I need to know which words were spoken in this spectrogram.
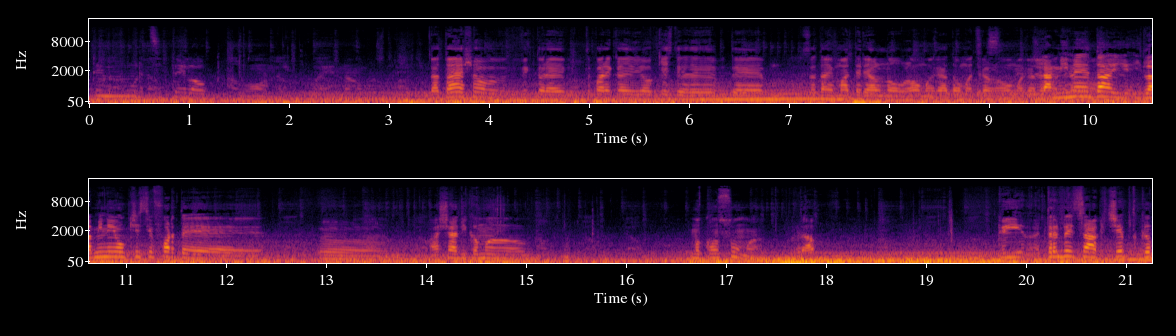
De morții tăi la o... Doamne, băi, n-am văzut. Dar tu ai așa, Victoria, se pare că e o chestie de, de să dai material nou, oh my god, dau material nou, oh my god, La dau mine, material nou. da, e- la mine e o chestie foarte uh, așa, adică mă mă consumă. Da. Că e- trebuie să accept că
